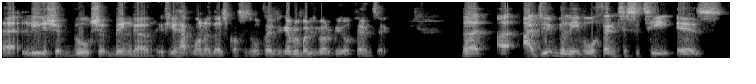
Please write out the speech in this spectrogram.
uh, leadership bullshit bingo if you have one of those courses. Authentic. Everybody's got to be authentic. But uh, I do believe authenticity is,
